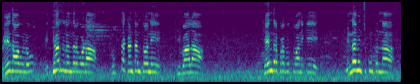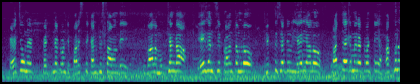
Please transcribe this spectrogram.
మేధావులు విద్యార్థులందరూ కూడా ముక్త కంఠంతో ఇవాళ కేంద్ర ప్రభుత్వానికి విన్నవించుకుంటున్న పెడచవ పెట్టినటువంటి పరిస్థితి కనిపిస్తూ ఉంది. ఇవాళ ముఖ్యంగా ఏజెన్సీ ప్రాంతంలో ఫిఫ్త్ షెడ్యూల్ ఏరియాలో ప్రత్యేకమైనటువంటి హక్కులు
